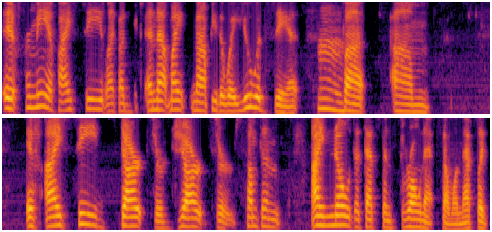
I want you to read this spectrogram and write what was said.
It for me if I see like a and that might not be the way you would see it, Mm. but um if i see darts or jarts or something i know that that's been thrown at someone that's like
